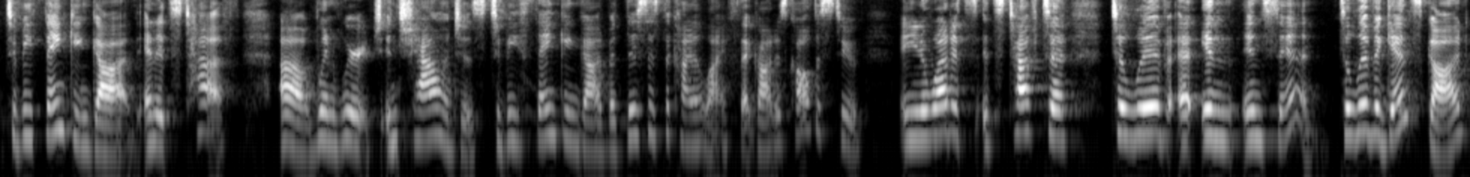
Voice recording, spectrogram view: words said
to be thanking God, and it's tough. Uh, when we're in challenges to be thanking God, but this is the kind of life that God has called us to. And you know what? It's it's tough to to live uh, in in sin, to live against God,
